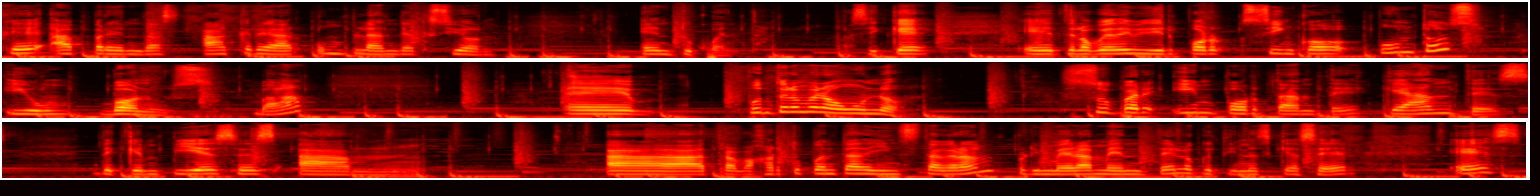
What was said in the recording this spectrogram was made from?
que aprendas a crear un plan de acción en tu cuenta. Así que eh, te lo voy a dividir por cinco puntos y un bonus, ¿va? Eh, punto número uno, súper importante que antes de que empieces a, a trabajar tu cuenta de Instagram, primeramente lo que tienes que hacer es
